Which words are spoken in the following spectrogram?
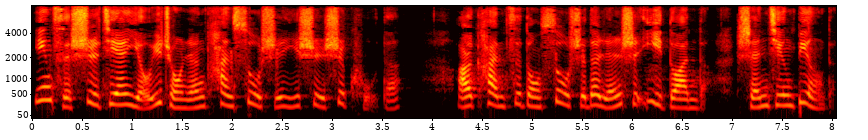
因此，世间有一种人看素食一事是苦的，而看自动素食的人是异端的、神经病的，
